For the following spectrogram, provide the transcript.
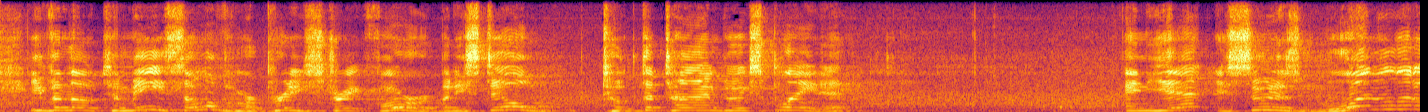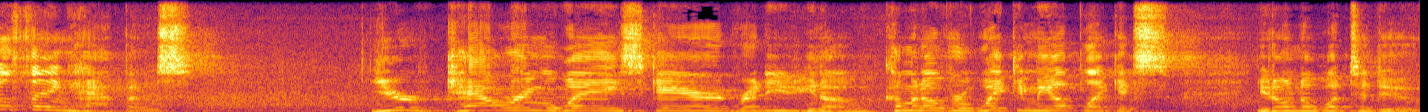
even though to me, some of them are pretty straightforward, but he still took the time to explain it. And yet, as soon as one little thing happens, you're cowering away, scared, ready, you know, coming over, waking me up like it's, you don't know what to do.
